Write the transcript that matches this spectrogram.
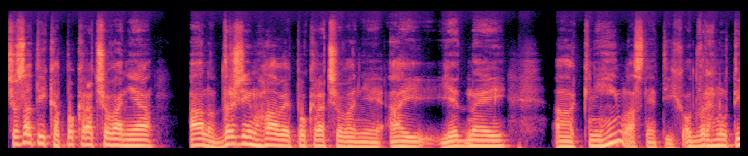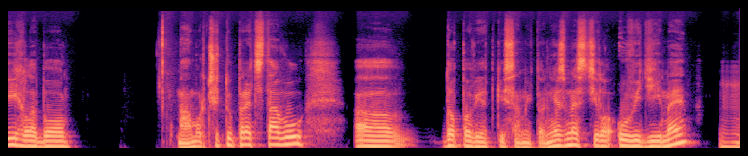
Čo sa týka pokračovania, áno, držím v hlave pokračovanie aj jednej knihy, vlastne tých odvrhnutých, lebo mám určitú predstavu. Do poviedky sa mi to nezmestilo, uvidíme, mm-hmm.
